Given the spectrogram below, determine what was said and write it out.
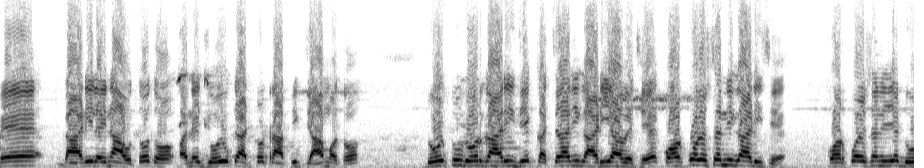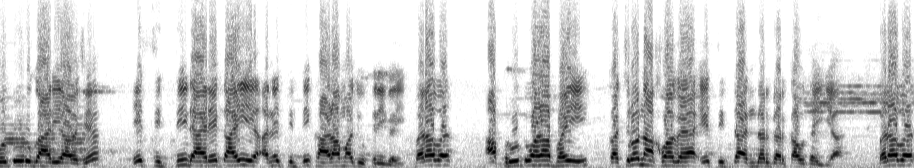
મેં ગાડી લઈને આવતો હતો અને જોયું કે આટલો ટ્રાફિક જામ હતો. ડોર ટુ ડોર ગાડી જે કચરાની ગાડી આવે છે કોર્પોરેશનની ગાડી છે. કોર્પોરેશનની જે ડોર ટુ ડોર ગાડી આવે છે, એ સીધી ડાયરેક્ટ આવી અને સીધી ખાડામાં જ ઉતરી ગઈ. બરાબર? આ ફ્રૂટવાળા ભાઈ કચરો નાખવા ગયા, એ સીધા અંદર ગરકાવ થઈ ગયા. બરાબર?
